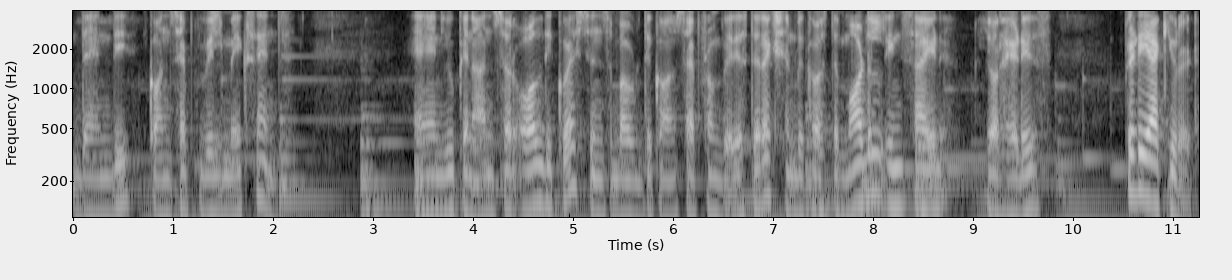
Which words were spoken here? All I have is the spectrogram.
then the concept will make sense and you can answer all the questions about the concept from various direction because the model inside your head is pretty accurate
